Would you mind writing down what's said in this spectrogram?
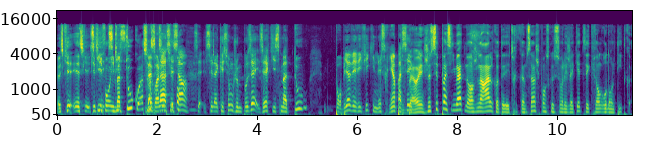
Est-ce qu'ils qui- qu'ils font? Ils matent tout quoi? Ben voilà, c'est ça. C'est la question que je me posais. C'est-à-dire qu'ils se matent tout pour bien vérifier qu'ils ne laissent rien passer. Bah oui. Je sais pas si Matt, mais en général, quand t'as des trucs comme ça, je pense que sur les jaquettes, c'est écrit en gros dans le titre. Quoi.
